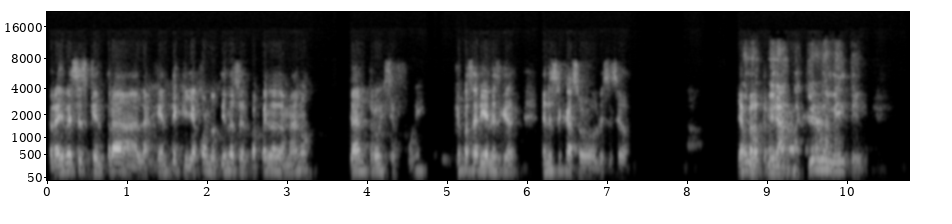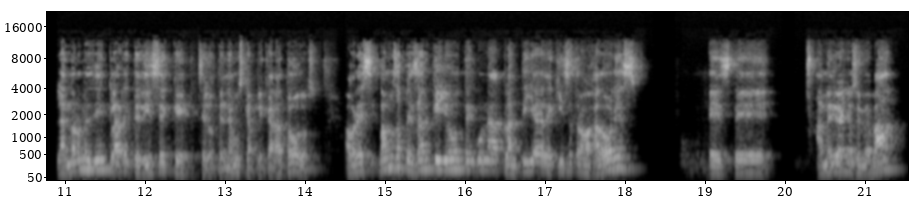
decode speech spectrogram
Pero hay veces que entra la gente que ya cuando tienes el papel a la mano, ya entró y se fue. ¿Qué pasaría en ese, en ese caso, licenciado? Ya bueno, mira, aquí obviamente la norma es bien clara y te dice que se lo tenemos que aplicar a todos. Ahora vamos a pensar que yo tengo una plantilla de 15 trabajadores, este, a medio año se me va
